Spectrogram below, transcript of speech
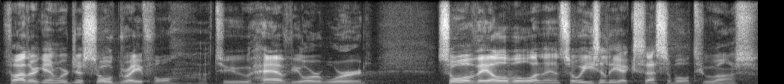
Father, again, we're just so grateful to have your Word so available and, and so easily accessible to us.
